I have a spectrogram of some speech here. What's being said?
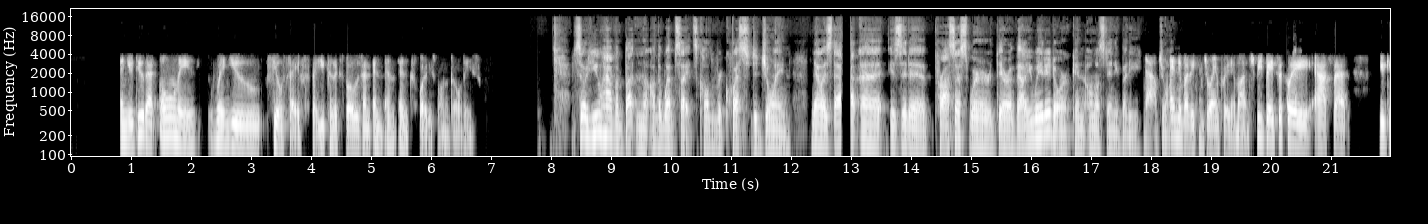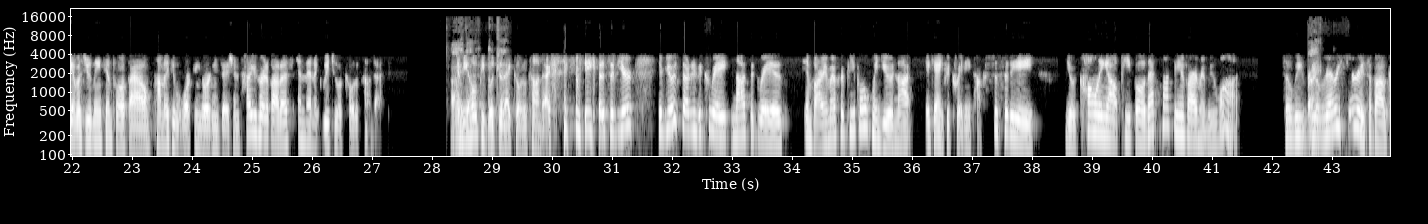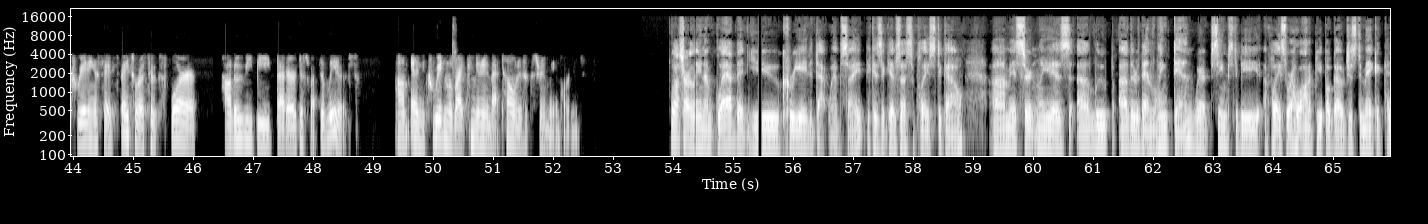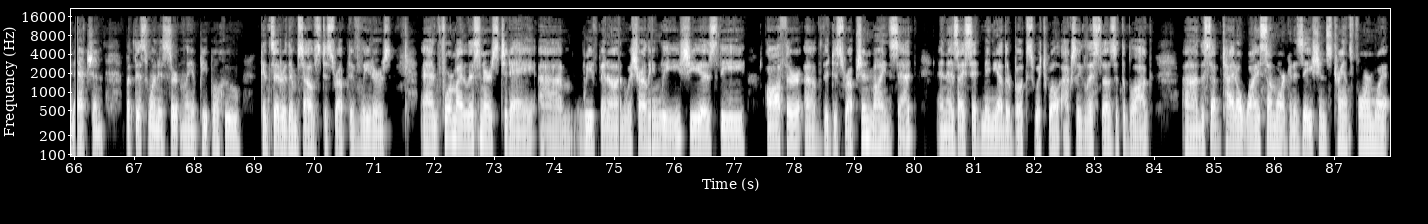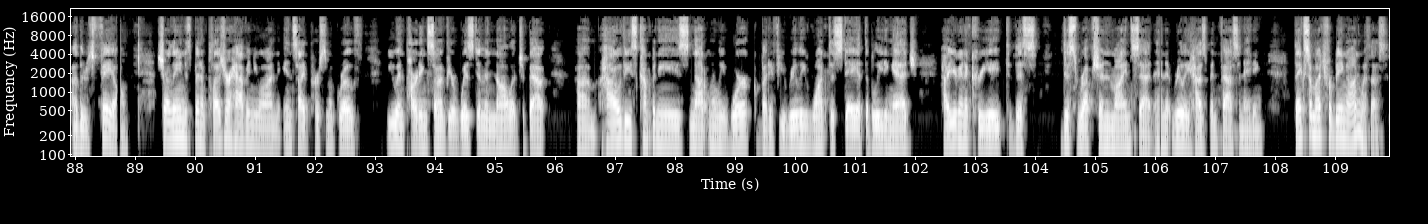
And you do that only when you feel safe that you can expose and, and, and, and explore these vulnerabilities. So you have a button on the website. It's called Request to Join. Now, is that uh, is it a process where they're evaluated, or can almost anybody no, join? Anybody can join, pretty much. We basically okay. ask that you give us your LinkedIn profile, how many people work in your organization, how you heard about us, and then agree to a code of conduct. I and we hold people okay. to that code of conduct because if you're if you're starting to create not the greatest environment for people when you're not again if you're creating toxicity, you're calling out people, that's not the environment we want. So we, right. we're very serious about creating a safe space for us to explore how do we be better disruptive leaders um, and creating the right community in that tone is extremely important. Well, Charlene, I'm glad that you created that website because it gives us a place to go. Um, it certainly is a loop other than LinkedIn, where it seems to be a place where a lot of people go just to make a connection. But this one is certainly of people who consider themselves disruptive leaders. And for my listeners today, um, we've been on with Charlene Li. She is the author of The Disruption Mindset. And as I said, many other books, which we'll actually list those at the blog. Uh, the subtitle, Why Some Organizations Transform Why Others Fail. Charlene, it's been a pleasure having you on Inside Personal Growth, you imparting some of your wisdom and knowledge about um, how these companies not only work, but if you really want to stay at the bleeding edge, how you're going to create this disruption mindset. And it really has been fascinating. Thanks so much for being on with us.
